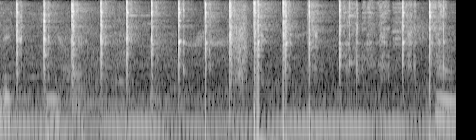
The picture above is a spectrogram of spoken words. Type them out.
দেখি কি হয়। হুম।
